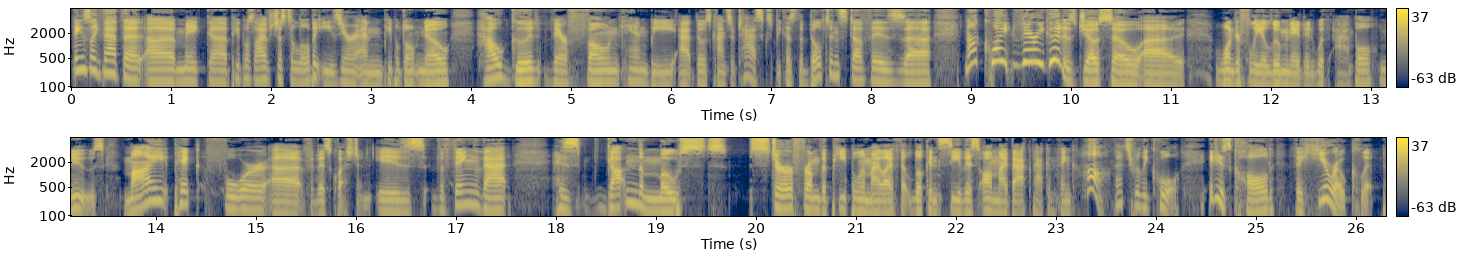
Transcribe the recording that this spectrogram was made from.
things like that that uh, make uh, people's lives just a little bit easier, and people don't know how good their phone can be at those kinds of tasks because the built-in stuff is uh, not quite very good, as Joe so uh, wonderfully illuminated with Apple News. My pick for uh, for this question is the thing that has gotten the most stir from the people in my life that look and see this on my backpack and think, huh, that's really cool. It is called the Hero Clip.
